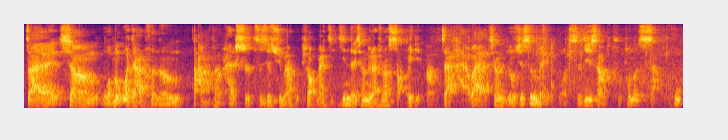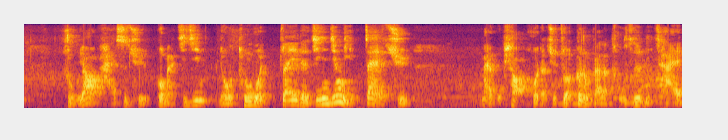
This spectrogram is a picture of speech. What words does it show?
在像我们国家，可能大部分还是直接去买股票、买基金的，相对来说要少一点啊。在海外，像尤其是美国，实际上普通的散户主要还是去购买基金，由通过专业的基金经理再去买股票或者去做各种各样的投资理财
